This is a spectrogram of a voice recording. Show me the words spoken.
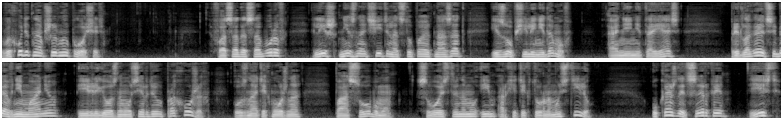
выходит на обширную площадь. Фасады соборов лишь незначительно отступают назад из общей линии домов. Они, не таясь, предлагают себя вниманию и религиозному усердию прохожих. Узнать их можно по особому, свойственному им архитектурному стилю. У каждой церкви есть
